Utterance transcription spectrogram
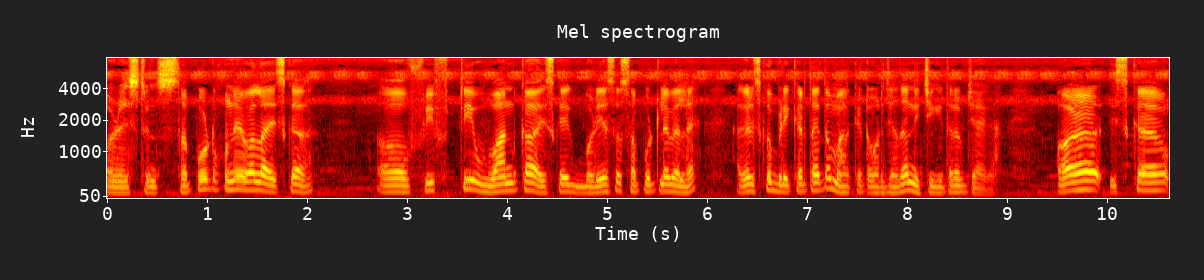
और रेजिस्टेंस सपोर्ट होने वाला इसका फिफ्टी वन का इसका एक बढ़िया सा सपोर्ट लेवल है। अगर इसको ब्रेक करता है तो मार्केट और ज़्यादा नीचे की तरफ़ जाएगा। और इसका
